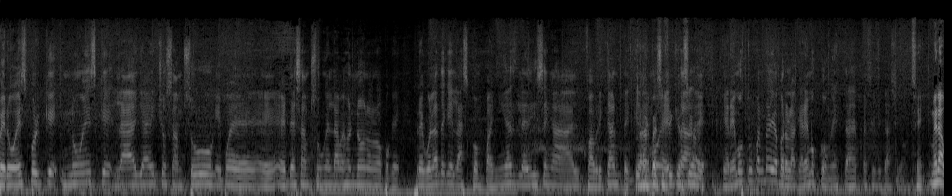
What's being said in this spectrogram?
Pero es porque no es que la haya hecho Samsung y pues eh, es de Samsung es la mejor. No, no, no, porque recuérdate que las compañías le dicen al fabricante queremos, especificaciones. esta, eh, queremos tu pantalla, pero la queremos con estas especificaciones. Sí. Mira,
